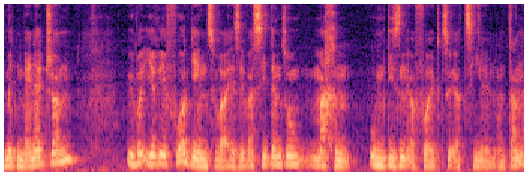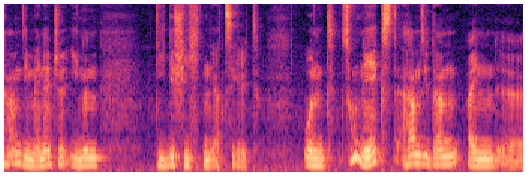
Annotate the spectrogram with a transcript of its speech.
mit Managern über ihre Vorgehensweise, was sie denn so machen, um diesen Erfolg zu erzielen. Und dann haben die Manager ihnen die Geschichten erzählt. Und zunächst haben sie dann ein äh,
